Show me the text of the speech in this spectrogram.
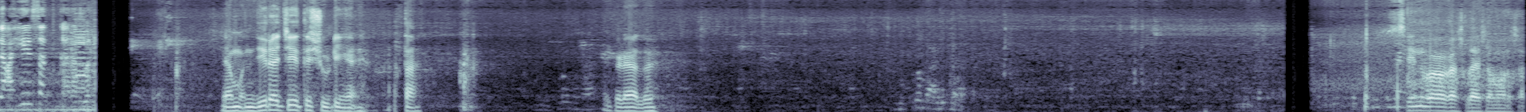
जाहीर सत्कार आपण या मंदिराची इथे शूटिंग आहे. आता इकडे आलोय. सीन बघा कसला आहे समोरचा.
